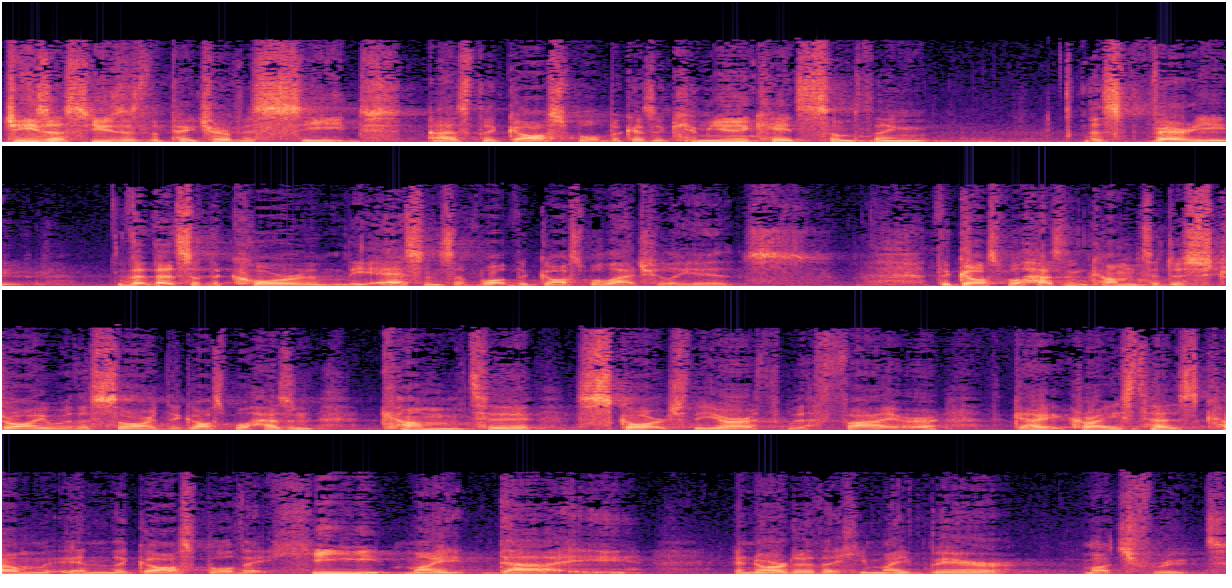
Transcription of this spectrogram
Jesus uses the picture of a seed as the gospel because it communicates something that's very, that's at the core and the essence of what the gospel actually is. The gospel hasn't come to destroy with a sword. The gospel hasn't come to scorch the earth with fire. Christ has come in the gospel that he might die in order that he might bear much fruit.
